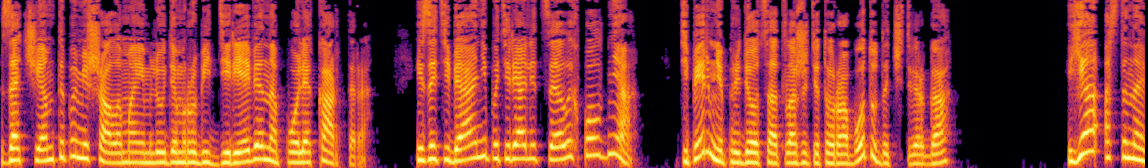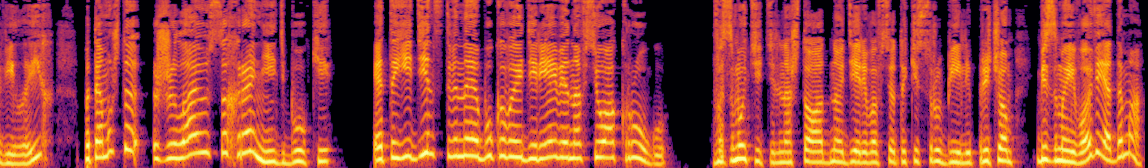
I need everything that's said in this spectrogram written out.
«Зачем ты помешала моим людям рубить деревья на поле Картера? Из-за тебя они потеряли целых полдня». Теперь мне придется отложить эту работу до четверга. Я остановила их, потому что желаю сохранить буки. Это единственное буковое деревья на всю округу. Возмутительно, что одно дерево все-таки срубили, причем без моего ведома.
